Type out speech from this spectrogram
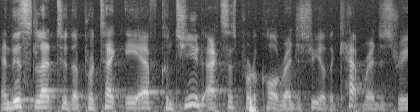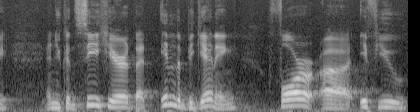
And this led to the Protect AF Continued Access Protocol Registry or the CAP registry, and you can see here that in the beginning, for uh, if you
